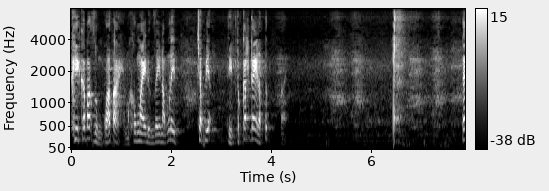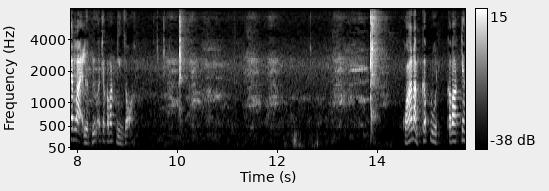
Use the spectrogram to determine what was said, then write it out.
Khi các bác dùng quá tải mà không may đường dây nóng lên chập điện thì tôi cắt ngay lập tức. Đấy. test lại lượt nữa cho các bác nhìn rõ. Quá đẳng cấp luôn. Các bác nhé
